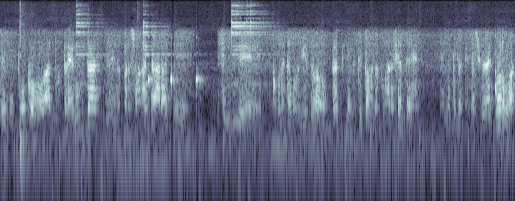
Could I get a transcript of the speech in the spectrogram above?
yendo un poco a tus preguntas, desde lo personal, la verdad que se vive, como lo estamos viviendo prácticamente todos los comerciantes en, la, ciudad de Córdoba,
